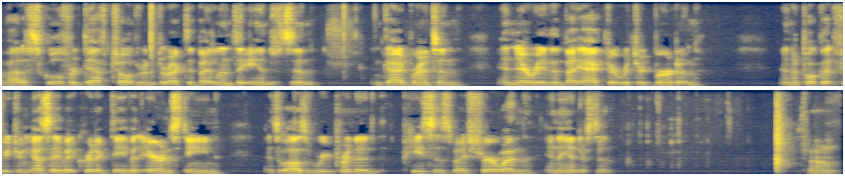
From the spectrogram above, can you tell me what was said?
about a school for deaf children, directed by Lindsay Anderson and Guy Brenton, and narrated by actor Richard Burton, and a booklet featuring essay by critic David Ehrenstein, as well as reprinted pieces by Sherwin and Anderson. So.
